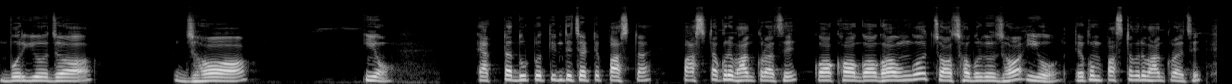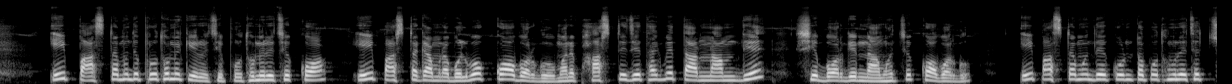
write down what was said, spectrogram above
বর্গীয় জ, ঝ ইয় একটা, দুটো, তিনটে, চারটে, পাঁচটা পাঁচটা করে ভাগ করা আছে। ক, খ, গ, ঘ অঙ্গ চ, ছ, বর্গ ঝ ইও এরকম পাঁচটা করে ভাগ করা আছে। এই পাঁচটার মধ্যে প্রথমে কে রয়েছে? প্রথমে রয়েছে ক। এই পাঁচটাকে আমরা বলব ক বর্গ মানে ফার্স্টে যে থাকবে তার নাম দিয়ে সে বর্গের নাম হচ্ছে ক বর্গ। এই পাঁচটার মধ্যে কোনটা প্রথম রয়েছে? চ।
